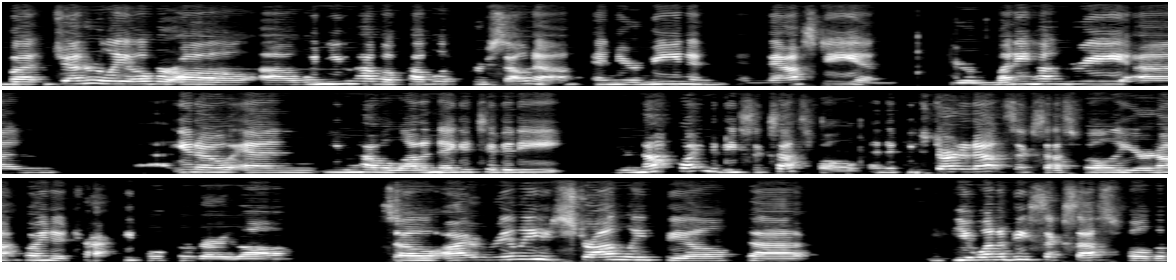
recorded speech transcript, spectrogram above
But generally overall, uh, when you have a public persona and you're mean and, and nasty and you're money hungry and, you know, and you have a lot of negativity, you're not going to be successful. And if you started out successful, you're not going to attract people for very long. So I really strongly feel that if you want to be successful, the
